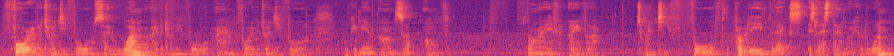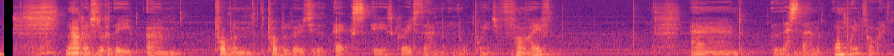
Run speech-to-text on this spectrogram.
4 over 24, so 1 over 24 and 4 over 24 will give me an answer of 5 over 24 for the probability that x is less than or equal to 1. Now I'm going to look at the um, problem, the probability that x is greater than 0.5. 0.5 and less than 1.5.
